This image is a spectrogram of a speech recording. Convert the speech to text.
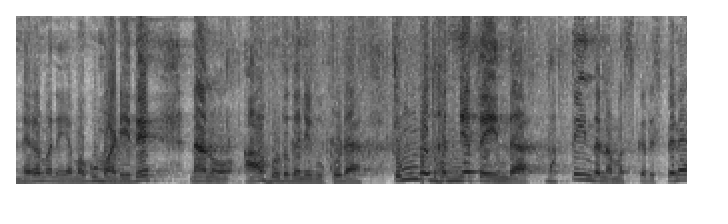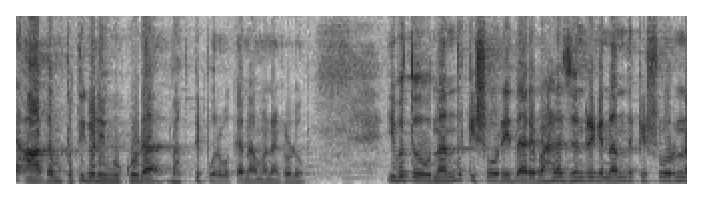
ನೆರೆಮನೆಯ ಮಗು ಮಾಡಿದೆ. ನಾನು ಆ ಹುಡುಗನಿಗೂ ಕೂಡ ತುಂಬ ಧನ್ಯತೆಯಿಂದ, ಭಕ್ತಿಯಿಂದ ನಮಸ್ಕರಿಸ್ತೇನೆ. ಆ ದಂಪತಿಗಳಿಗೂ ಕೂಡ ಭಕ್ತಿಪೂರ್ವಕ ನಮನಗಳು. ಇವತ್ತು ನಂದಕಿಶೋರ್ ಇದ್ದಾರೆ. ಬಹಳ ಜನರಿಗೆ ನಂದಕಿಶೋರ್ನ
